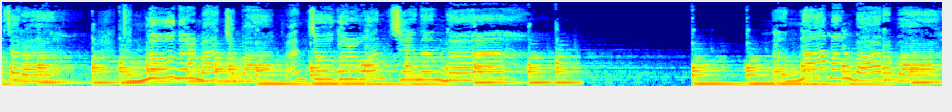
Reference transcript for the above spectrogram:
모자라. 두 눈을 맞춰봐. 반쪽을 원치는 나넌 나만 바라봐.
